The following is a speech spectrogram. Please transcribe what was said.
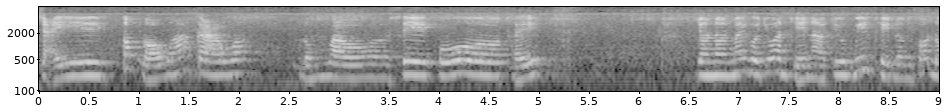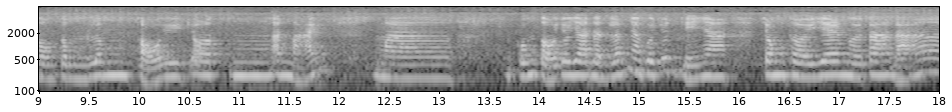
chạy tốc độ quá cao quá đụng vào xe của thủy. Cho nên mấy cô chú anh chị nào chưa biết thì đừng có đồn tùm lum tội cho ừ, anh mãi mà cũng tội cho gia đình lắm nha cô chú anh chị nha. Trong thời gian người ta đã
